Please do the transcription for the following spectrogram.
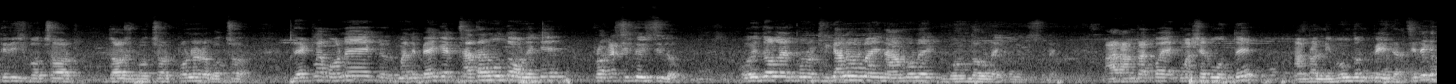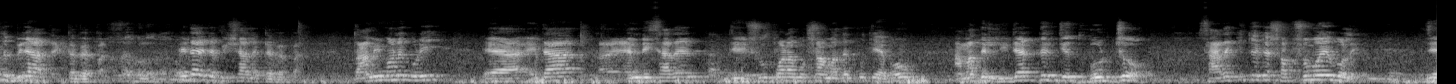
তিরিশ বছর, দশ বছর, পনেরো বছর দেখলাম অনেক মানে ব্যাগের ছাতার মতো অনেকে প্রকাশিত হয়েছিল। ওই দলের কোনো ঠিকানাও নাই, নামও নাই, গন্ধও নাই, কোনো কিছু নেই। আর আমরা কয়েক মাসের মধ্যে আমরা নিবন্ধন পেয়ে যাচ্ছি। এটা কিন্তু বিরাট একটা ব্যাপার। এটা এটা বিশাল একটা ব্যাপার। তো আমি মনে করি এটা এমডি স্যারের যে সুপরামর্শ আমাদের প্রতি এবং আমাদের লিডারদের যে ধৈর্য, স্যারে কিন্তু এটা সবসময় বলে যে,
